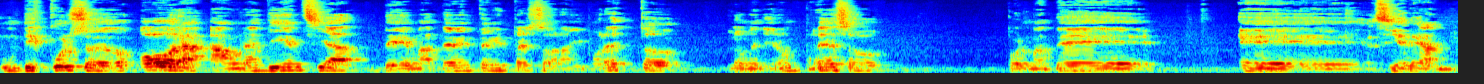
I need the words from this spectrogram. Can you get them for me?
un discurso de dos horas a una audiencia de más de 20.000 personas. Y por esto lo metieron preso por más de 7 eh, años.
